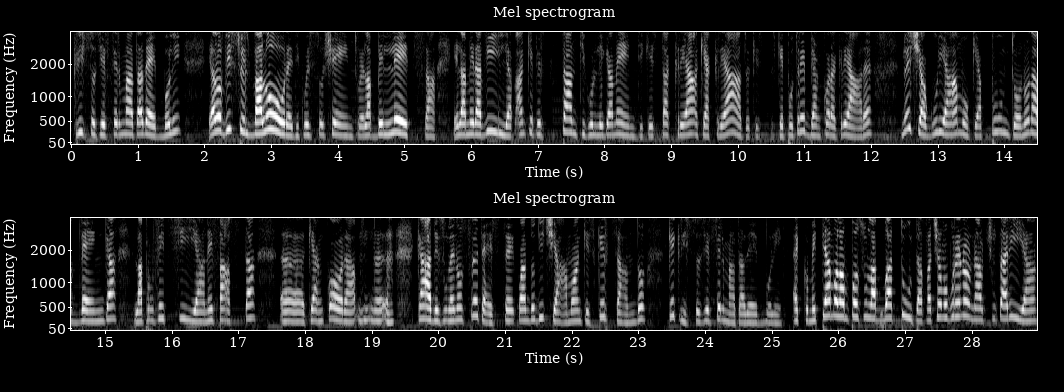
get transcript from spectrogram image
Cristo si è fermato a deboli e allora visto il valore di questo centro e la bellezza e la meraviglia anche per tanti collegamenti che, sta crea- che ha creato e che, che potrebbe ancora creare noi ci auguriamo che appunto non avvenga la profezia nefasta eh, che ancora eh, cade sulle nostre teste quando diciamo, anche scherzando, che Cristo si è fermato a deboli. Ecco, mettiamola un po' sulla battuta, facciamo pure noi una ciutaria,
